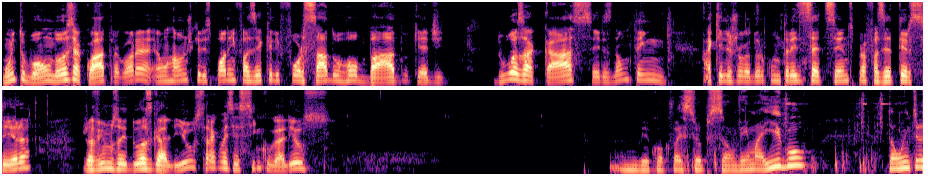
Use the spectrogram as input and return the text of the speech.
Muito bom, 12 a 4. Agora é um round que eles podem fazer aquele forçado roubado, que é de duas AKs. Eles não têm aquele jogador com 3,700 pra fazer a terceira. Já vimos aí duas Galils. Será que vai ser cinco Galils? Vamos ver qual que vai ser a opção. Vem uma Eagle. Então o Inter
